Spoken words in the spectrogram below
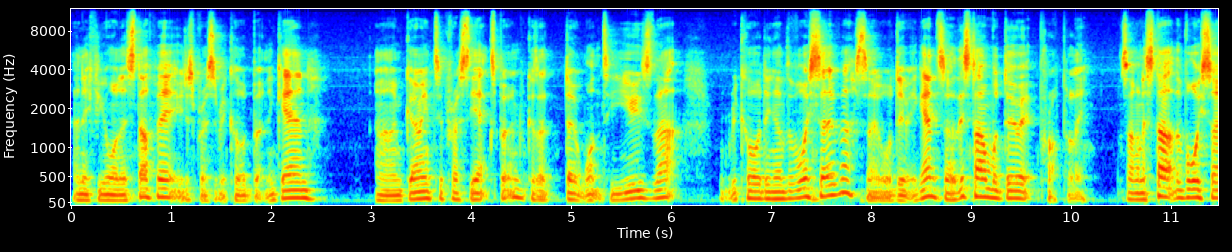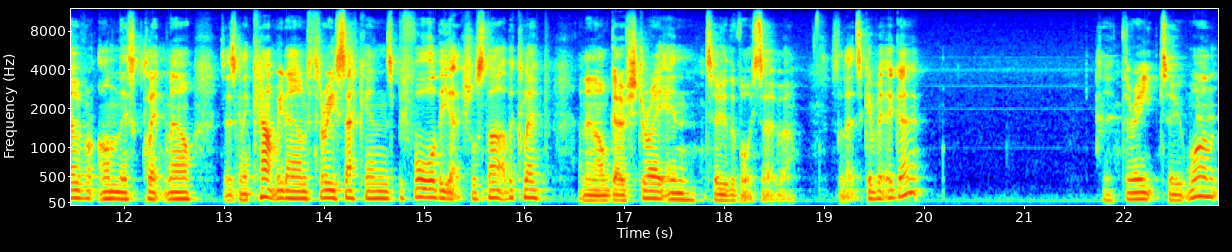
And if you want to stop it, you just press the record button again. And I'm going to press the X button because I don't want to use that recording of the voiceover. So we'll do it again. So this time we'll do it properly. So I'm going to start the voiceover on this clip now. So it's going to count me down three seconds before the actual start of the clip, and then I'll go straight into the voiceover. So let's give it a go. So three, two, one.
